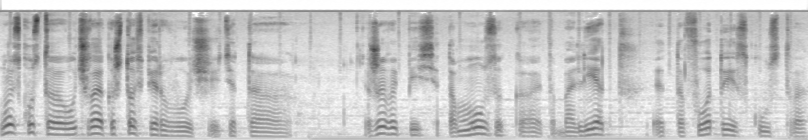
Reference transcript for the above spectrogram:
ну, искусство у человека что в первую очередь? Это живопись, это музыка, это балет, это фотоискусство.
